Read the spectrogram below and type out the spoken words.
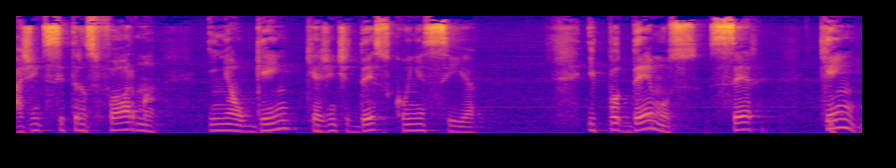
a gente se transforma em alguém que a gente desconhecia. E podemos ser quem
